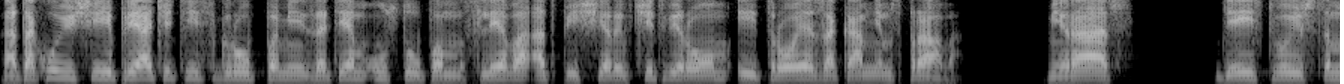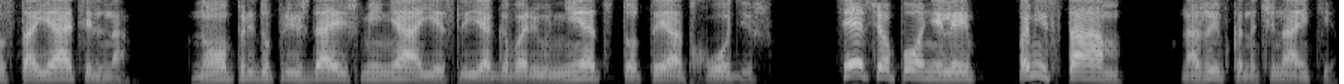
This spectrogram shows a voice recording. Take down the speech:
Атакующие прячетесь группами, затем уступом слева от пещеры вчетвером и трое за камнем справа. Мираж, действуешь самостоятельно, но предупреждаешь меня, если я говорю «нет», то ты отходишь. Все все поняли? По местам. Наживка, начинайте.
